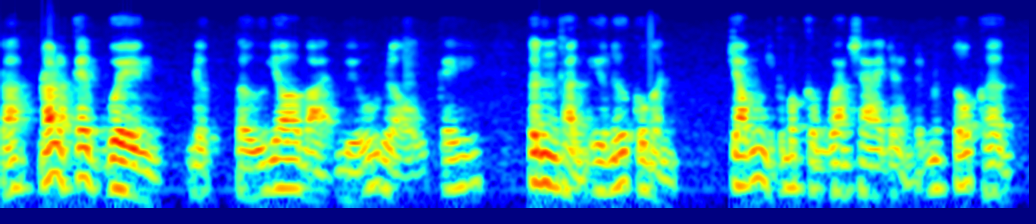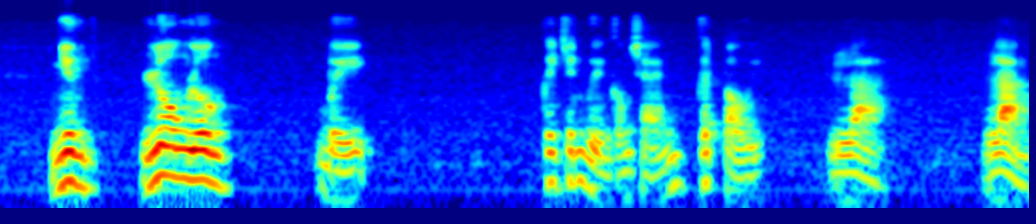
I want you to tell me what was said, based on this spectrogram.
Đó đó là cái quyền được tự do và biểu lộ cái tinh thần yêu nước của mình chống những cái bất công quan sai để làm đất nước tốt hơn nhưng luôn luôn bị cái chính quyền cộng sản kết tội là làm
